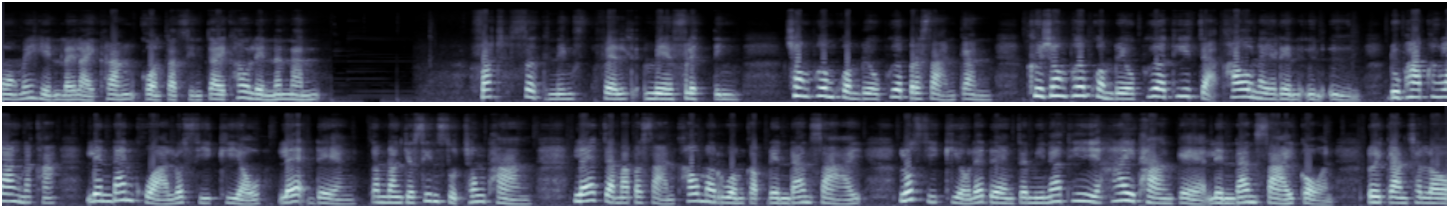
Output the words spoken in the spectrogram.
มองไม่เห็นหลาย ๆ ครั้งก่อนตัดสินใจเข้าเลนนั้นๆ f a t c i r k n i n g f e l d m e f l e t t i n g ช่องเพิ่มความเร็วเพื่อประสานกัน คือช่องเพิ่มความเร็วเพื่อที่จะเข้าในเลนอื่นๆ ดูภาพข้างล่างนะคะ เลนด้านขวารถสีเขียว และแดงกำลังจะสิ้นสุดช่องทาง และจะมาประสานเข้ามารวมกับเลนด้านซ้ายรถสีเขียวและแดงจะมีหน้าที่ให้ทางแก่เลนด้านซ้ายก่อน โดยการชะลอ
